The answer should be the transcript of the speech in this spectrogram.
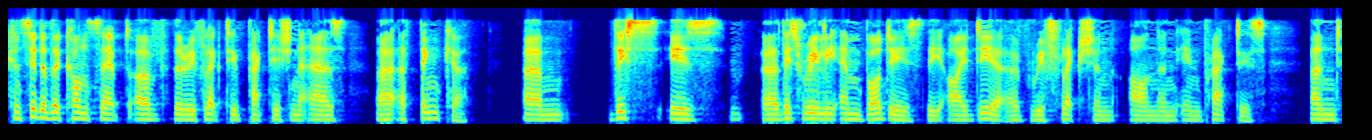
consider the concept of the reflective practitioner as uh, a thinker. Um, this is uh, this really embodies the idea of reflection on and in practice, and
